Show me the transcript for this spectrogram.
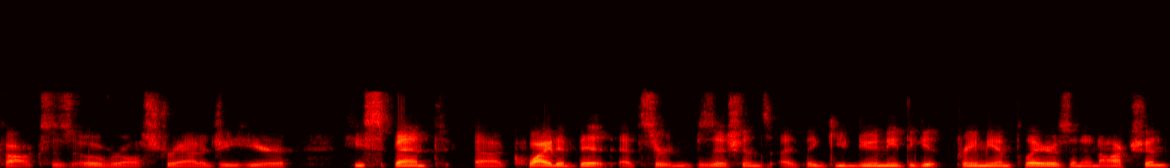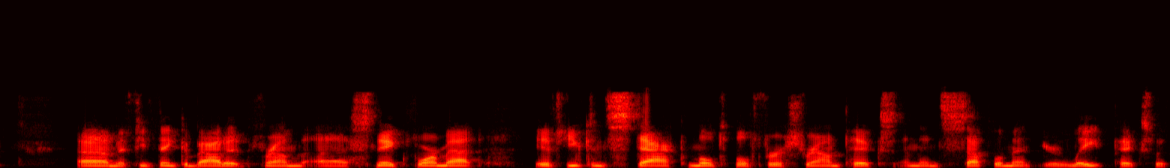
Cox's overall strategy here. He spent uh, quite a bit at certain positions. I think you do need to get premium players in an auction. Um, if you think about it from a snake format, if you can stack multiple first round picks and then supplement your late picks with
